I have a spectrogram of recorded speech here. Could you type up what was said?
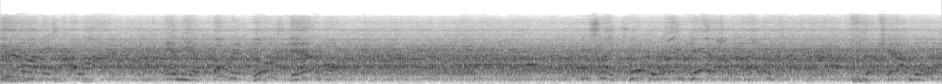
Utilize collide, and the opponent goes down like trouble right there. I'm telling you. The Cowboy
